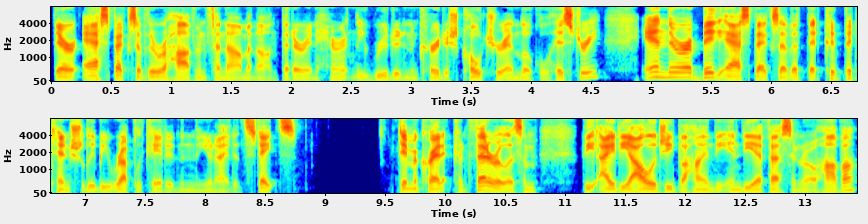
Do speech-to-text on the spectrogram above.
there are aspects of the Rojavan phenomenon that are inherently rooted in Kurdish culture and local history, and there are big aspects of it that could potentially be replicated in the United States. Democratic Confederalism, the ideology behind the NDFS in Rojava,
